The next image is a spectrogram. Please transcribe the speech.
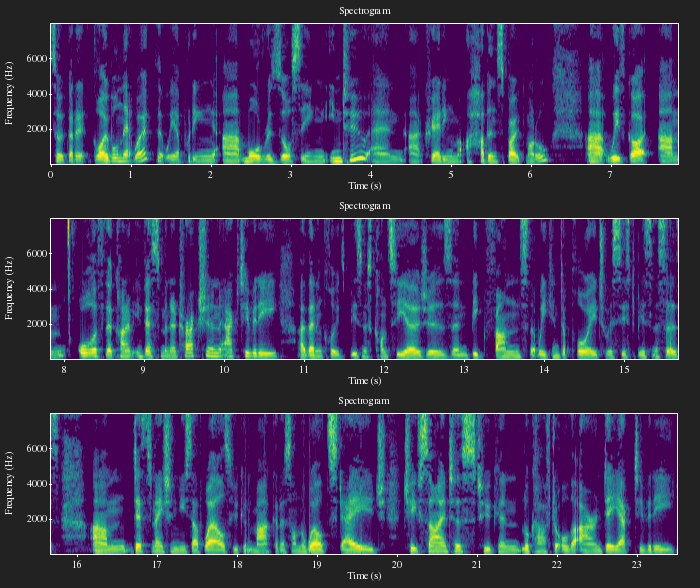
So we've got a global network that we are putting uh, more resourcing into and uh, creating a hub and spoke model. Uh, we've got um, all of the kind of investment attraction activity uh, that includes business concierges and big funds that we can deploy to assist businesses. Um, Destination New South Wales, who can market us on the world stage. Chief scientist who can look after all the R and D activity.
